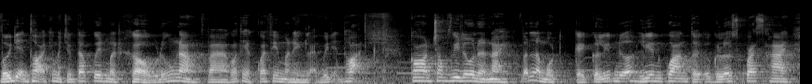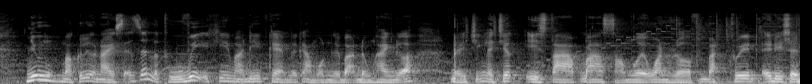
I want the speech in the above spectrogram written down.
Với điện thoại khi mà chúng ta quên mật khẩu đúng không nào? Và có thể quay phim màn hình lại với điện thoại. Còn trong video lần này vẫn là một cái clip nữa liên quan tới Oculus Quest 2 Nhưng mà clip này sẽ rất là thú vị khi mà đi kèm với cả một người bạn đồng hành nữa. Đấy chính là chiếc E-Star 360 One R phiên bản Twin Edition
